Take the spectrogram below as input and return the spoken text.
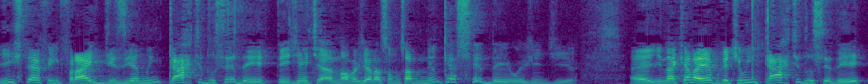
E Stephen Fry dizia no encarte do CD. Tem gente, a nova geração não sabe nem o que é CD hoje em dia. É, e naquela época tinha um encarte do CD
